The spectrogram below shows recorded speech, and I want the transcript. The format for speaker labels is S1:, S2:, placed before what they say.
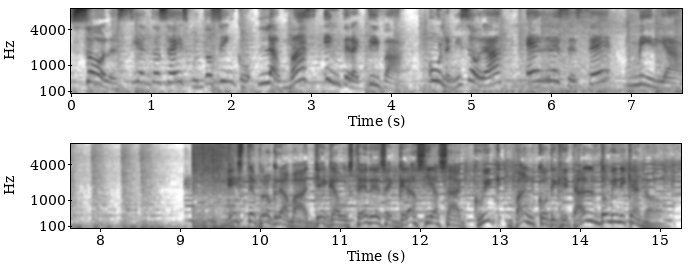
S1: Sol 106.5, la más interactiva. Una emisora RCC Miria.
S2: Este programa llega a ustedes gracias a Quick Banco Digital Dominicano.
